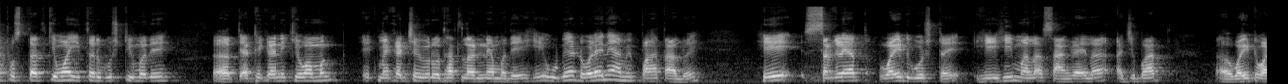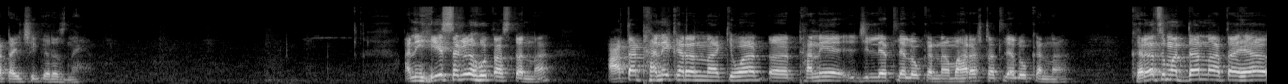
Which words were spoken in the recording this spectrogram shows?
पुसतात किंवा इतर गोष्टीमध्ये त्या ठिकाणी किंवा मग एकमेकांच्या विरोधात लढण्यामध्ये हे उभ्या डोळ्याने आम्ही पाहत आलो आहे हे सगळ्यात वाईट गोष्ट आहे. हेही मला सांगायला अजिबात वाईट वाटायची गरज नाही. आणि हे सगळं होत असताना आता ठाणेकरांना किंवा ठाणे जिल्ह्यातल्या लोकांना महाराष्ट्रातल्या लोकांना खरंच मतदान आता ह्या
